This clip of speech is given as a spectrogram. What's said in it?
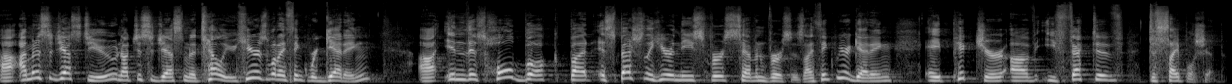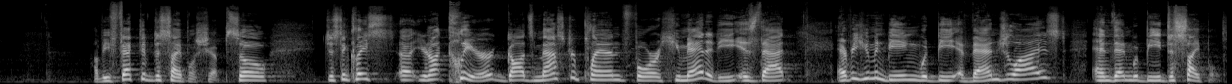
Uh, I'm going to suggest to you, not just suggest, I'm going to tell you, here's what I think we're getting uh, in this whole book, but especially here in these first seven verses. I think we are getting a picture of effective discipleship. Of effective discipleship. So, just in case uh, you're not clear, God's master plan for humanity is that every human being would be evangelized and then would be discipled.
